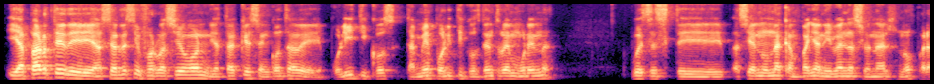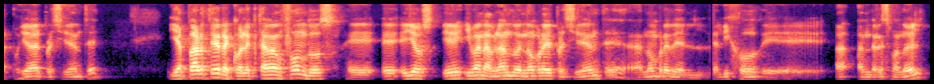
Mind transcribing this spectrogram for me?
y aparte de hacer desinformación y ataques en contra de políticos, también políticos dentro de Morena, pues este, hacían una campaña a nivel nacional, ¿no? Para apoyar al presidente. Y aparte recolectaban fondos, eh, eh, ellos eh, iban hablando en nombre del presidente, a nombre del, hijo de Andrés Manuel,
